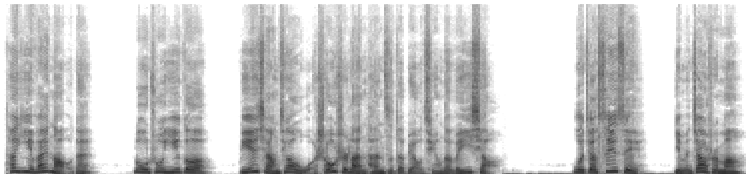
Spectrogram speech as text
他一歪脑袋，露出一个“别想叫我收拾烂摊子”的表情的微笑。“我叫 C C，你们叫什么？”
